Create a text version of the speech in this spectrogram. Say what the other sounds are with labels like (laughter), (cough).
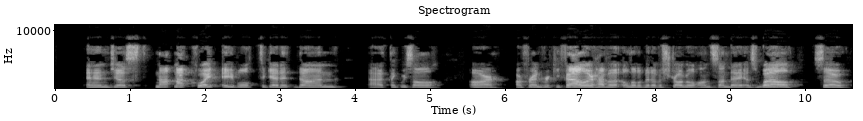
and just not not quite able to get it done. Uh, I think we saw our our friend Rickie Fowler have a, a little bit of a struggle on Sunday as well. So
